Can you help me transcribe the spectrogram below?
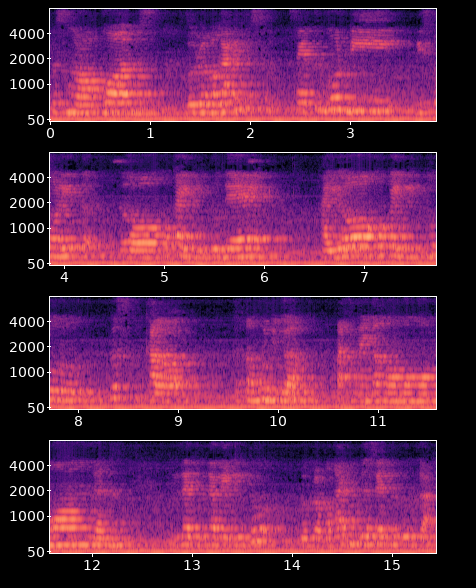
terus ngerokok terus beberapa kali terus saya tegur di di story itu lo kok kayak gitu deh ayo kok kayak gitu terus kalau ketemu juga pas mereka ngomong-ngomong dan cerita-cerita kayak gitu beberapa kali juga saya tegur kak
